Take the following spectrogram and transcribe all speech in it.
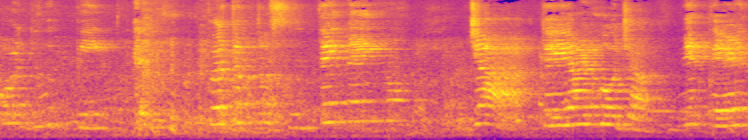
और दूध पी पर तुम तो सुनते ही नहीं हो, जा, तैयार हो जा, मैं तेरे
